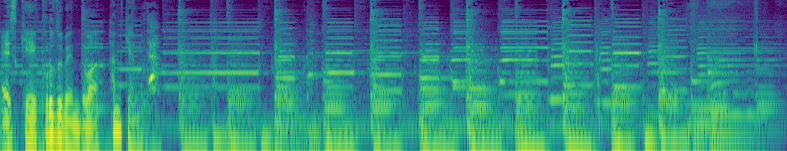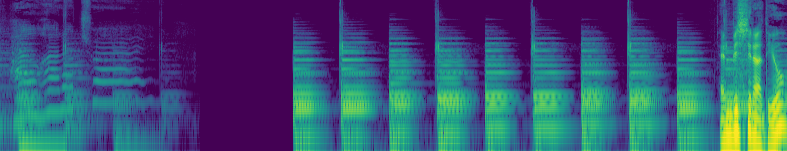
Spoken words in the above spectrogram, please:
SK 브로드밴드와 함께합니다. MBC 라디오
